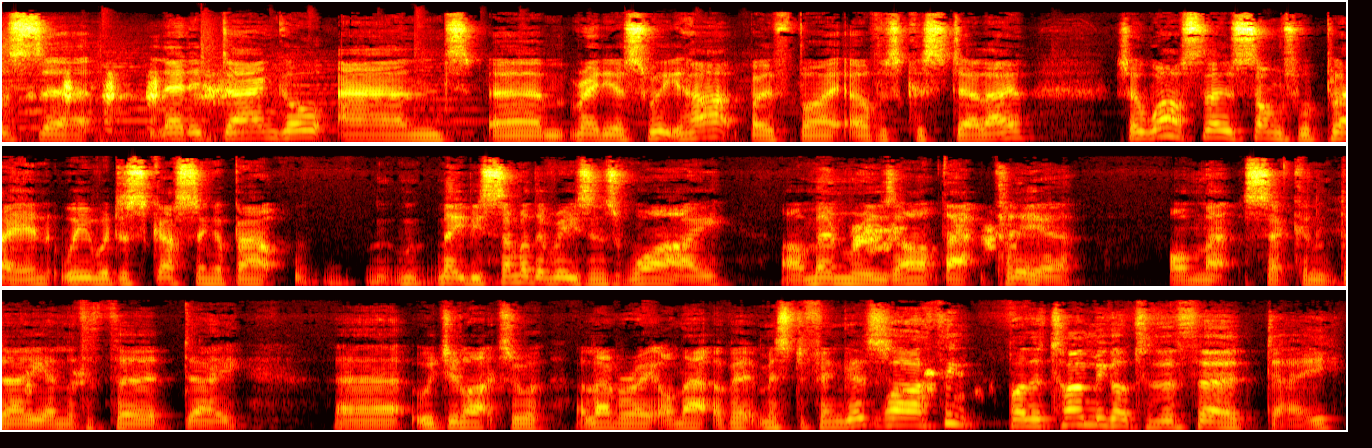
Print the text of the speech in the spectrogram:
was uh, Let It Dangle and um, Radio Sweetheart, both by Elvis Costello. So whilst those songs were playing, we were discussing about maybe some of the reasons why our memories aren't that clear on that second day and the third day. Uh, would you like to elaborate on that a bit, Mr. Fingers? Well, I think by the time we got to the third day,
